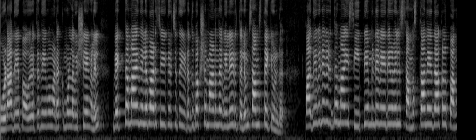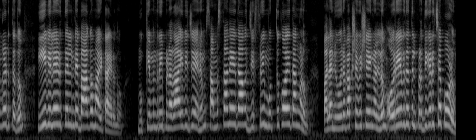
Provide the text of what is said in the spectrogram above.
കൂടാതെ പൗരത്വ നിയമം അടക്കമുള്ള വിഷയങ്ങളിൽ വ്യക്തമായ നിലപാട് സ്വീകരിച്ചത് ഇടതുപക്ഷമാണെന്ന വിലയിരുത്തലും സംസ്ഥയ്ക്കുണ്ട്. പതിവിന് വിരുദ്ധമായി സി പി എമ്മിന്റെ വേദികളിൽ സംസ്ഥാന നേതാക്കൾ പങ്കെടുത്തതും ഈ വിലയിരുത്തലിന്റെ ഭാഗമായിട്ടായിരുന്നു. മുഖ്യമന്ത്രി പിണറായി വിജയനും സംസ്ഥാന നേതാവ് ജിഫ്രി മുത്തുക്കോയ തങ്ങളും പല ന്യൂനപക്ഷ വിഷയങ്ങളിലും ഒരേ വിധത്തിൽ പ്രതികരിച്ചപ്പോഴും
